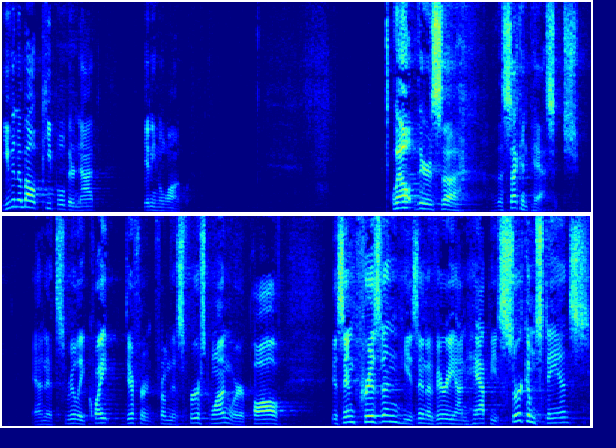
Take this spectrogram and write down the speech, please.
even about people they're not getting along with. Well, there's uh, the second passage, and it's really quite different from this first one where Paul is in prison. He's in a very unhappy circumstance.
